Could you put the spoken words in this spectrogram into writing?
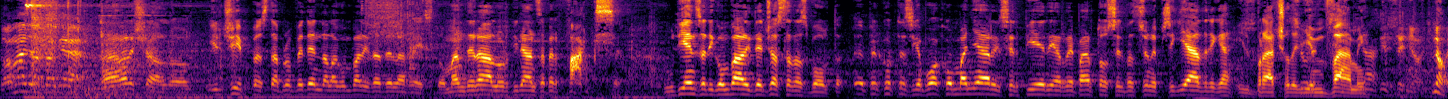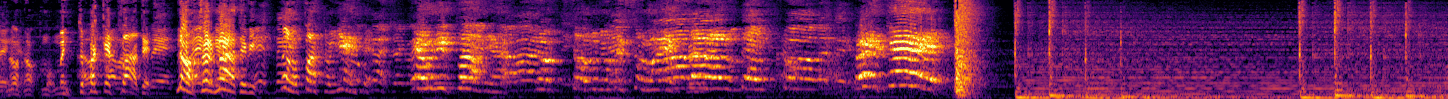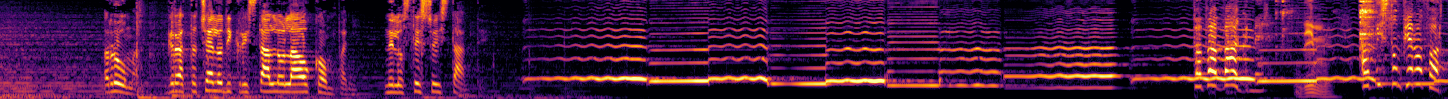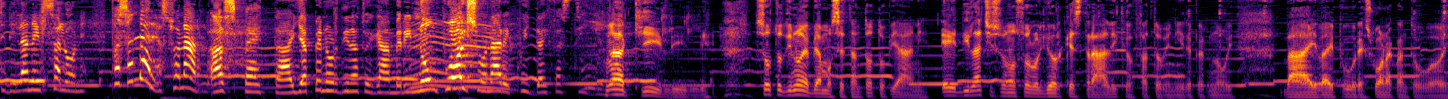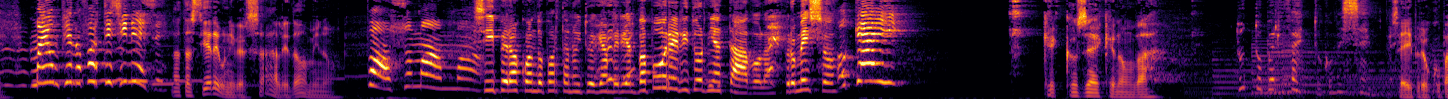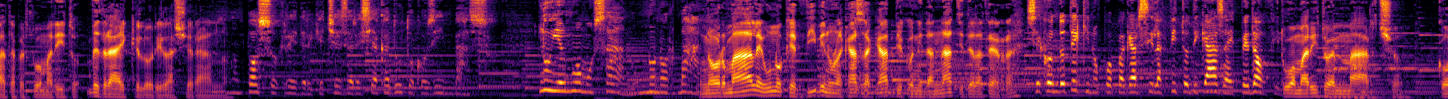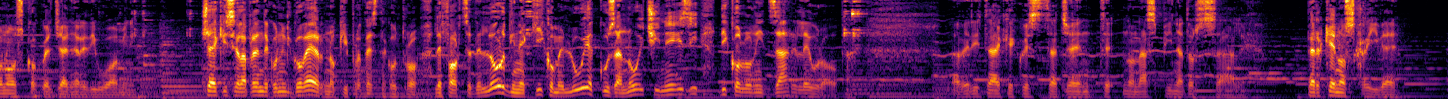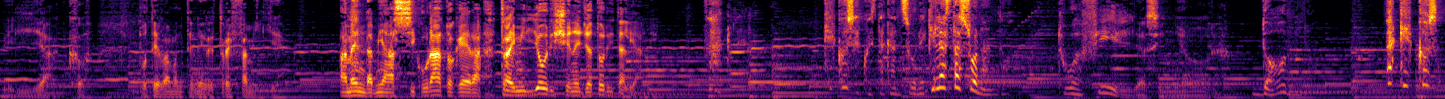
Ah, maresciallo, il GIP sta provvedendo alla convalida dell'arresto. Manderà l'ordinanza per fax. L'udienza di convalida è già stata svolta. Eh, per cortesia, può accompagnare il Serpieri al reparto osservazione psichiatrica, il braccio degli infami. No, no, no, un momento, ma che fate? No, fermatevi! Non ho fatto niente! È un'infamia! Non sono una persona onesta! Non Roma, grattacielo di cristallo Lao Company. Nello stesso istante. Papà Wagner, Dimmi. ho visto un pianoforte di là nel salone. Posso andare a suonarlo? Aspetta, hai appena ordinato i gamberi. Non puoi suonare qui, dai fastidio. A chi, Lilli? Sotto di noi abbiamo 78 piani e di là ci sono solo gli orchestrali che ho fatto venire per noi. Vai, vai pure, suona quanto vuoi. La tastiera è universale, Domino. Posso, mamma? Sì, però quando portano i tuoi gamberi al vapore ritorni a tavola. Promesso? Ok. Che cos'è che non va? Tutto perfetto, come sempre. Sei preoccupata per tuo marito? Vedrai che lo rilasceranno. Non posso credere che Cesare sia caduto così in basso. Lui è un uomo sano, uno normale. Normale uno che vive in una casa a gabbie con i dannati della terra? Secondo te chi non può pagarsi l'affitto di casa è pedofilo? Tuo marito è marcio. Conosco quel genere di uomini. C'è chi se la prende con il governo, chi protesta contro le forze dell'ordine, chi come lui accusa noi cinesi di colonizzare l'Europa. La verità è che questa gente non ha spina dorsale. Perché non scrive? Vigliacco. Poteva mantenere tre famiglie. Amenda mi ha assicurato che era tra i migliori sceneggiatori italiani. Wagner, che cos'è questa canzone? Chi la sta suonando? Tua figlia, signora. Domino. Ma che cosa?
